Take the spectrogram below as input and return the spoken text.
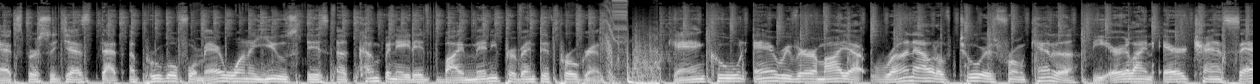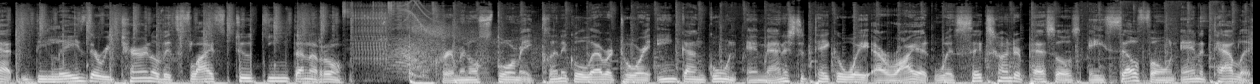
Experts suggest that approval for marijuana use is accompanied by many preventive programs. Cancun and Riviera Maya run out of tourists from Canada. The airline Air Transat delays the return of its flights to Quintana Roo. Criminals storm a clinical laboratory in Cancun and manage to take away a riot with 600 pesos, a cell phone, and a tablet.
